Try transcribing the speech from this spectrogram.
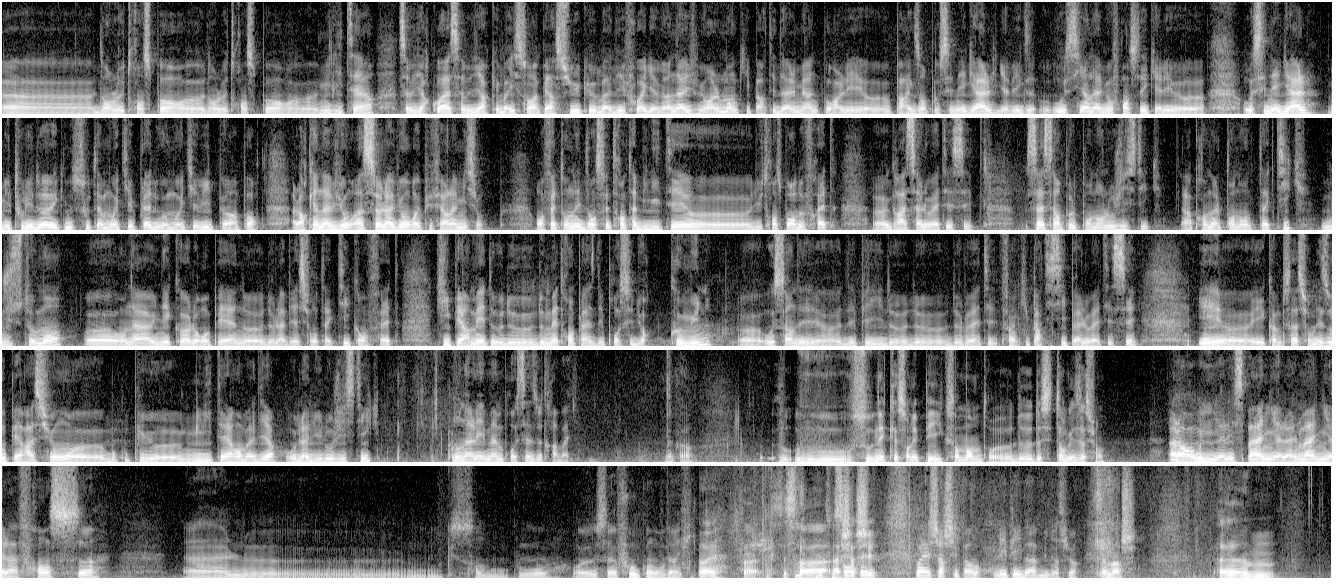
euh, dans le transport, euh, dans le transport euh, militaire. Ça veut dire quoi? Ça veut dire que bah, ils se sont aperçus que bah, des fois il y avait un avion allemand qui partait d'Allemagne pour aller par exemple au Sénégal. Il y avait aussi un avion français qui allait au Sénégal, mais tous les deux avec une soute à moitié pleine ou à moitié vide, peu importe. Alors qu'un avion, un seul avion aurait pu faire la mission. En fait, on est dans cette rentabilité du transport de fret grâce à l'EATC. Ça, c'est un peu le pendant logistique. Après, on a le pendant tactique, où justement, euh, on a une école européenne euh, de l'aviation tactique, en fait, qui permet de, mettre en place des procédures communes euh, au sein des, pays de, de, enfin, qui participent à l'EATC, et, et, comme ça, sur des opérations beaucoup plus militaires, on va dire, au-delà du logistique, on a les mêmes process de travail. D'accord. Vous, vous souvenez quels sont les pays qui sont membres de, cette organisation? Alors oui, il y a l'Espagne, il y a l'Allemagne, il y a la France, euh, le Luxembourg, ça faut qu'on vérifie. Ouais, ce sera à chercher. Ouais, chercher, pardon. Les Pays-Bas, bien sûr. Ça marche. Euh,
